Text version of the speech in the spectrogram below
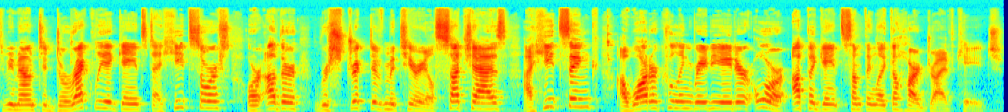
to be mounted directly against a heat source or other restrictive material, such as a heatsink, a water cooling radiator, or up against something like a hard drive cage.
